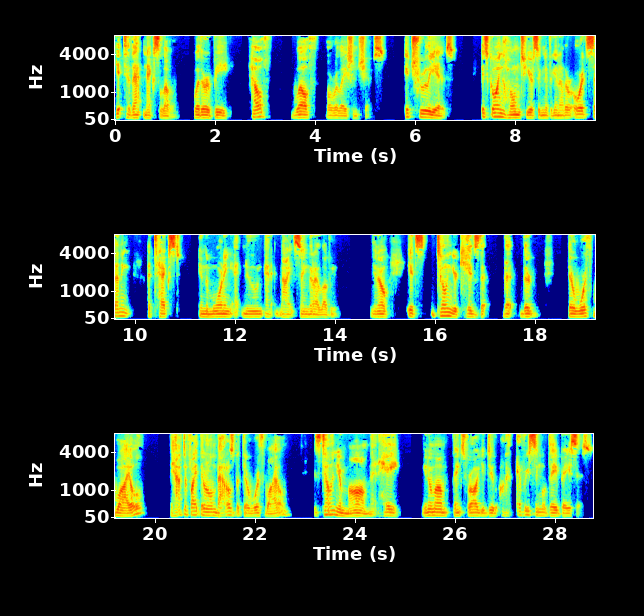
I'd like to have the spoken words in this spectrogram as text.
get to that next level, whether it be health, wealth, or relationships. It truly is. It's going home to your significant other, or it's sending a text in the morning, at noon, and at night saying that I love you. You know, it's telling your kids that that they're they're worthwhile. They have to fight their own battles, but they're worthwhile. It's telling your mom that, hey, you know, mom, thanks for all you do on an every single day basis.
